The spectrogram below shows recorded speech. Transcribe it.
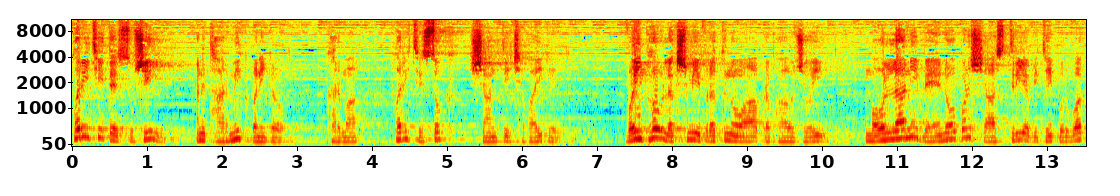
ફરીથી તે સુશીલ અને ધાર્મિક બની ગયો. ઘરમાં ફરીથી સુખ, શાંતિ છવાઈ ગઈ. વૈભવ લક્ષ્મી વ્રતનો આ પ્રભાવ જોઈ મોહલ્લાની બહેનો પણ શાસ્ત્રીય વિધિપૂર્વક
